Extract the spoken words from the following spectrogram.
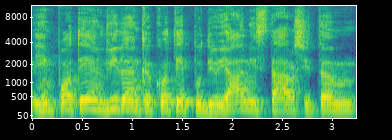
In potem vidim, kako te podivjani starši tam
